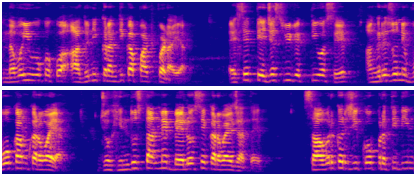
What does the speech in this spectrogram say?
नवयुवकों को आधुनिक क्रांति का पाठ पढ़ाया. ऐसे तेजस्वी व्यक्तियों से अंग्रेजों ने वो काम करवाया जो हिंदुस्तान में बैलों से करवाया जाता है. सावरकर जी को प्रतिदिन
